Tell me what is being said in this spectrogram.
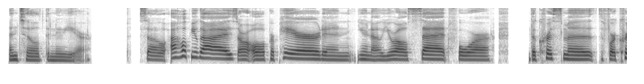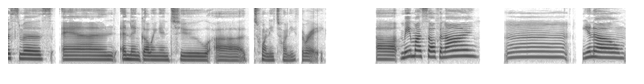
until the new year. So, I hope you guys are all prepared and you know, you're all set for the Christmas for Christmas and and then going into uh 2023. Uh me myself and I mm, you know,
